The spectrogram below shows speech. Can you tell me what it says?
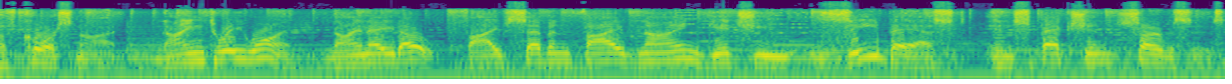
Of course not. 931-980-5759 gets you the best inspection services.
